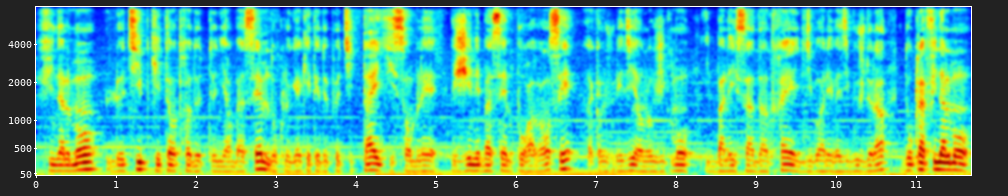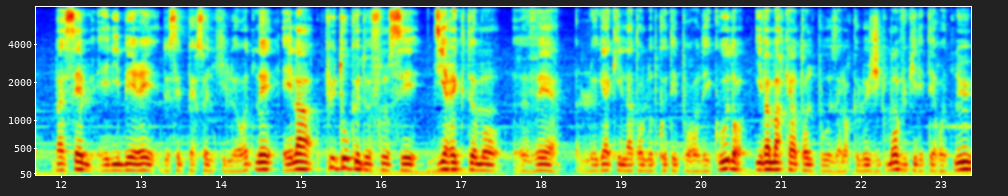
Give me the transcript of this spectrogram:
Finalement, le type qui était en train de tenir Bassem, donc le gars qui était de petite taille, qui semblait gêner Bassem pour avancer, hein, comme je vous l'ai dit, hein, logiquement, il balaye ça d'un trait, il dit bon allez vas-y bouge de là. Donc là finalement, Bassem est libéré de cette personne qui le retenait, et là, plutôt que de foncer directement vers le gars qui l'attend de l'autre côté pour en découdre, il va marquer un temps de pause. Alors que logiquement, vu qu'il était retenu,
